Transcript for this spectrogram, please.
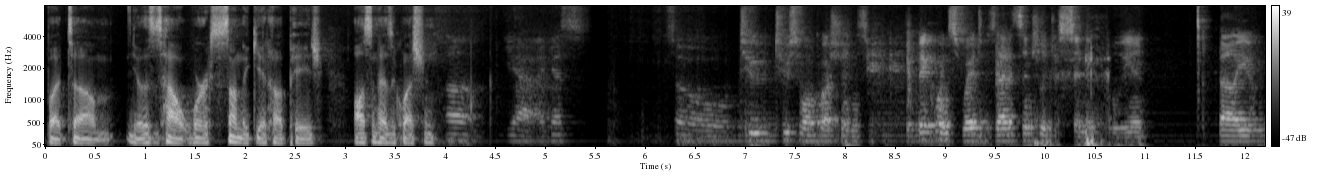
but um, you know this is how it works. It's on the GitHub page. Austin has a question. Uh, yeah, I guess. So two two small questions. The Bitcoin switch is that essentially just sending a Boolean? value?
